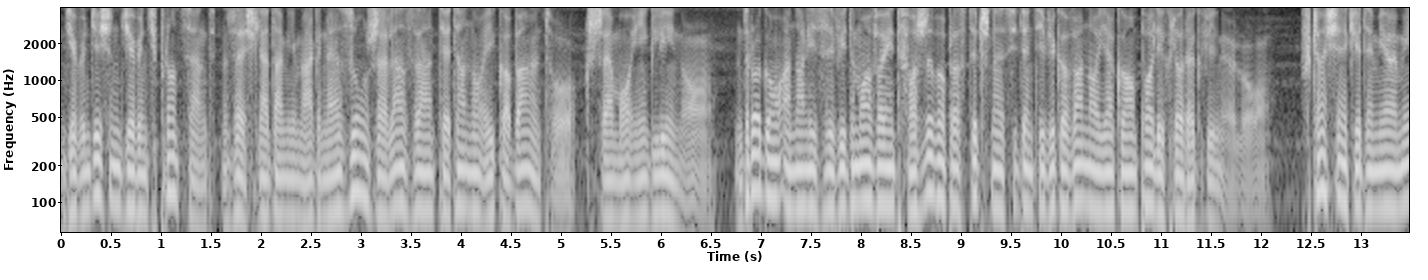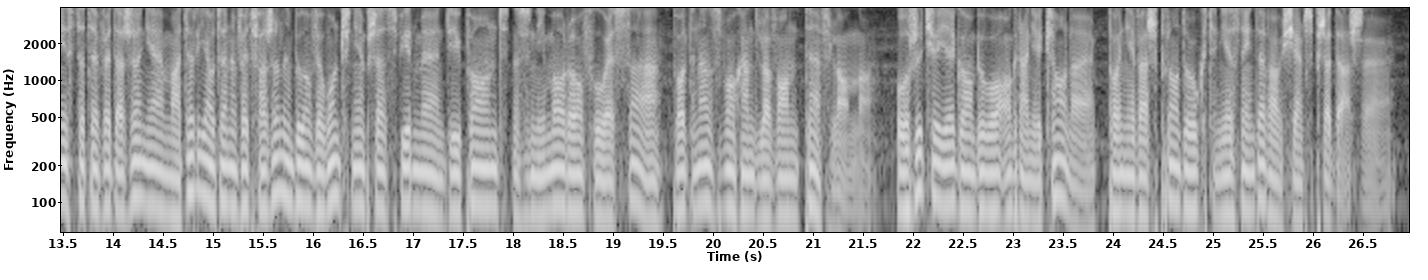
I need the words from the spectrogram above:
99% ze śladami magnezu, żelaza, tytanu i kobaltu, krzemu i glinu. Drogą analizy widmowej tworzywo plastyczne zidentyfikowano jako polichlorek winylu. W czasie, kiedy miały miejsce te wydarzenia, materiał ten wytwarzany był wyłącznie przez firmę DuPont z Nimoro w USA pod nazwą handlową Teflon. Użycie jego było ograniczone, ponieważ produkt nie znajdował się w sprzedaży.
